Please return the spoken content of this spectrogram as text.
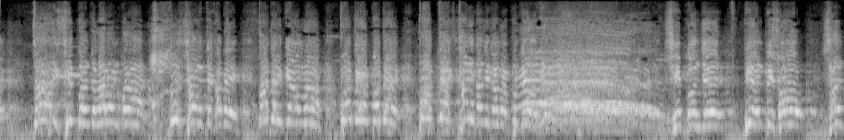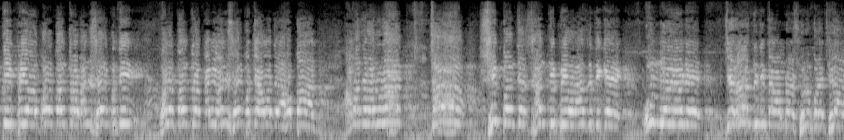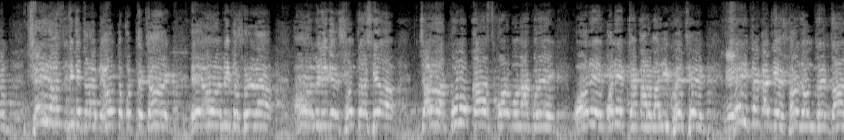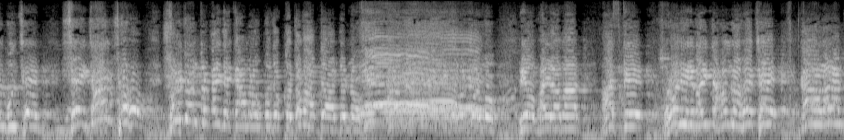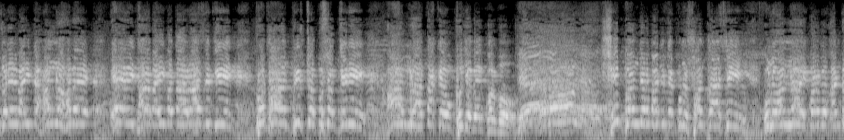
যারা এই শিবগঞ্জ লালন করার দুঃসাহস দেখাবে, তাদেরকে আমরা পদে পদে প্রত্যেক স্থানে তাদেরকে আমরা। শিবগঞ্জের বিএনপি সহ শান্তি প্রিয় গণতন্ত্র মানুষের প্রতি, গণতন্ত্রকামী মানুষের প্রতি আমাদের আহ্বান, আমাদের অনুরোধ, যারা শিবগঞ্জের শান্তিপ্রিয় রাজনীতিকে উন্নয়নের যে রাজনীতিটা আমরা শুরু করেছিলাম, সেই রাজনীতিকে যারা ব্যাহত করতে চায়, এই আওয়ামী দোসরেরা আওয়ামী লীগের সন্ত্রাসীরা, যারা কোনো কাজ কর্ম না করে অনেক অনেক টাকার মালিক হয়েছেন, সেই টাকা দিয়ে ষড়যন্ত্রের জাল বুলছেন, সেই জাল সহ ষড়যন্ত্রকারীদেরকে আমরা উপযুক্ত জবাব দেওয়ার জন্য প্রিয় ভাইরা আমার আজকে রনির বাড়িতে হামলা হয়েছে, কাল আর একজনের বাড়িতে হামলা হবে। এই ধারাবাহিকতা রাজনীতির প্রধান পৃষ্ঠপোষক যিনি, আমরা তাকেও খুঁজে বের করব। এবং শিবগঞ্জের বাড়িতে কোনো সন্ত্রাসী, কোনো অন্যায় কর্মকাণ্ড,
